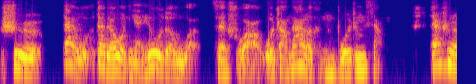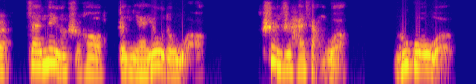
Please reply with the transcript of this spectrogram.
是代我代表我年幼的我在说啊，我长大了肯定不会这么想。但是在那个时候的年幼的我，甚至还想过，如果我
